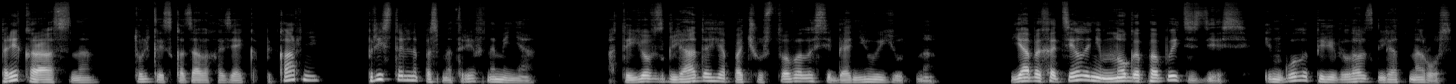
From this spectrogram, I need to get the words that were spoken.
«Прекрасно», — только и сказала хозяйка пекарни, пристально посмотрев на меня. От ее взгляда я почувствовала себя неуютно. «Я бы хотела немного побыть здесь», — Ингола перевела взгляд на Рос.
